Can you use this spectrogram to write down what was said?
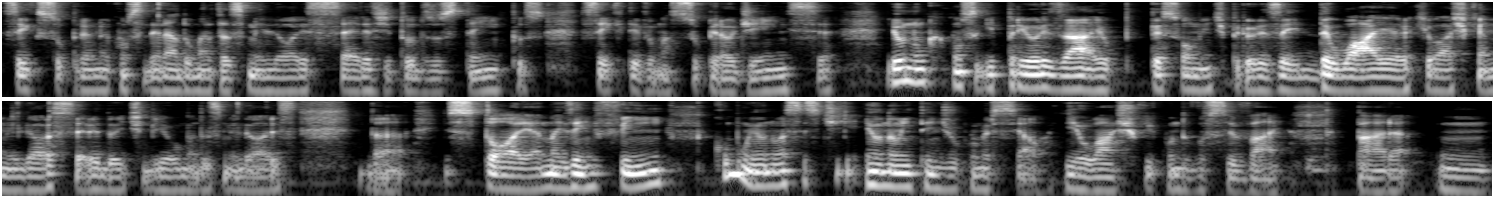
Sei que Soprano é considerado uma das melhores séries de todos os tempos, sei que teve uma super audiência. Eu nunca consegui priorizar, eu pessoalmente priorizei The Wire, que eu acho que é a melhor série do HBO, uma das melhores da história, mas enfim, como eu não assisti, eu não entendi o comercial. E eu acho que quando você vai para um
